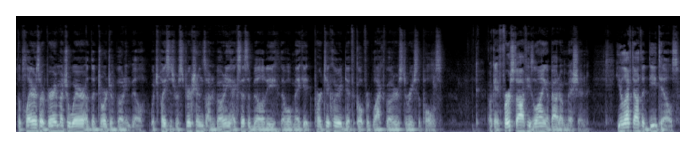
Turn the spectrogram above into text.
The players are very much aware of the Georgia voting bill, which places restrictions on voting accessibility that will make it particularly difficult for black voters to reach the polls. Okay, first off, he's lying about omission. He left out the details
